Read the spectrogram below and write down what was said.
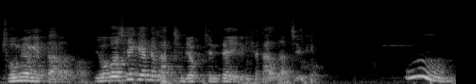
조명에 따라서 요거 세 개도 같은 벽지인데 이렇게 달라지고 오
